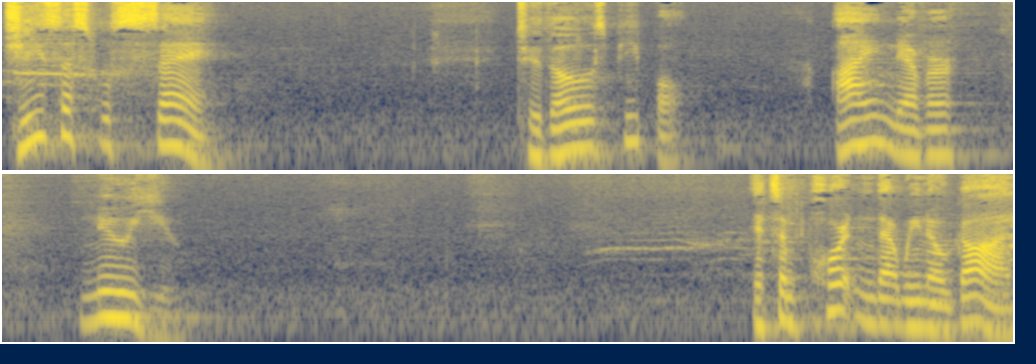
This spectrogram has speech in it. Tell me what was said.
Jesus will say to those people, I never knew you. It's important that we know God,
